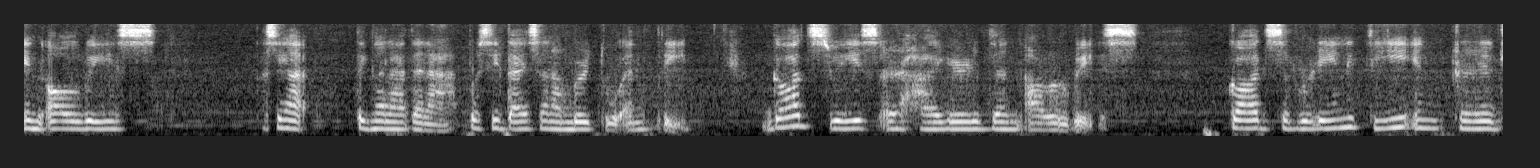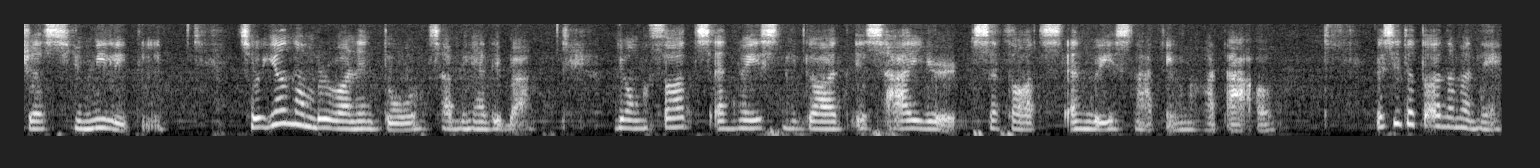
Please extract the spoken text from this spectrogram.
in all ways. Kasi nga, tignan natin ah. Proceed tayo sa number 2 and 3. God's ways are higher than our ways. God's sovereignty encourages humility. So, yung number one and two, sabi nga, di ba? Yung thoughts and ways ni God is higher sa thoughts and ways nating mga tao. Kasi totoo naman eh,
